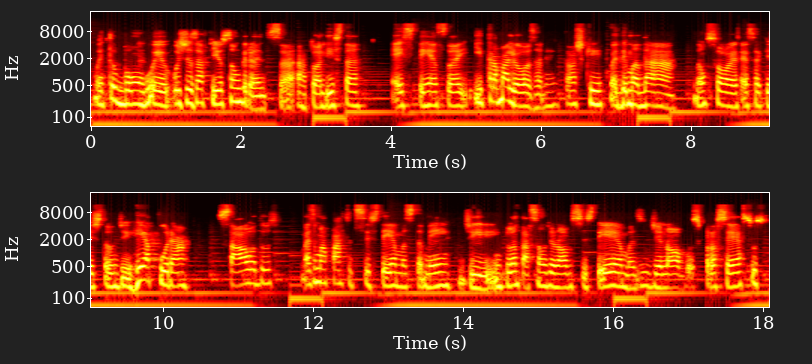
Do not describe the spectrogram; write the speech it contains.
Muito bom, Gui. Os desafios são grandes. A tua lista é extensa e trabalhosa, né? Então, acho que vai demandar não só essa questão de reapurar saldos, mas uma parte de sistemas também, de implantação de novos sistemas e de novos processos,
